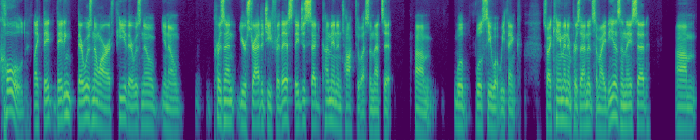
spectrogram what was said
cold, like they they didn't. There was no RFP. There was no you know present your strategy for this. They just said come in and talk to us, and that's it. Um, we'll we'll see what we think. So I came in and presented some ideas, and they said um,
